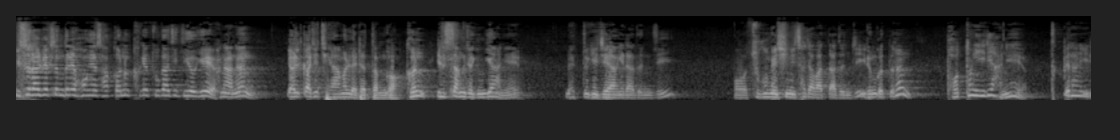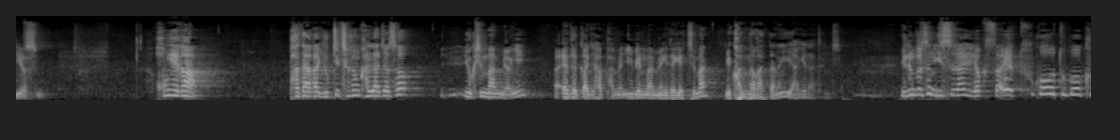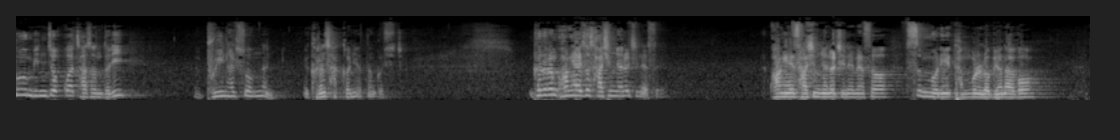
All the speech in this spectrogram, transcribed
이스라엘 백성들의 홍해 사건은 크게 두 가지 기억이에요. 하나는 열 가지 재앙을 내렸던 거. 그건 일상적인 게 아니에요. 메뚜기 재앙이라든지, 뭐 죽음의 신이 찾아왔다든지 이런 것들은 보통 일이 아니에요. 특별한 일이었습니다. 홍해가 바다가 육지처럼 갈라져서 60만 명이 애들까지 합하면 200만 명이 되겠지만 건너갔다는 이야기라든지 이런 것은 이스라엘 역사에 두고두고 그 민족과 자손들이 부인할 수 없는 그런 사건이었던 것이죠. 그들은 광야에서 40년을 지냈어요. 광야에 40년을 지내면서 쓴물이 단물로 변하고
